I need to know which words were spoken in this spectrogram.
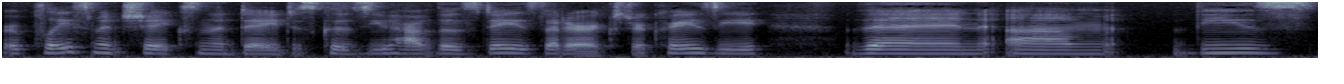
replacement shakes in the day just because you have those days that are extra crazy then um, these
